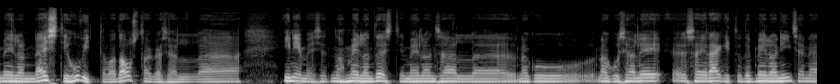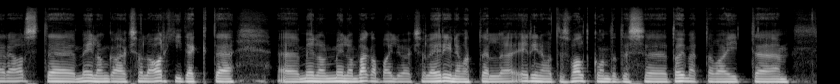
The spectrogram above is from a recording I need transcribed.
meil on hästi huvitava taustaga seal äh, inimesi, et noh, meil on tõesti, meil on seal äh, nagu, nagu seal e sai räägitud, et meil on insenere, arste, meil on ka, eks ole, arhitekte, äh, meil on, meil on väga palju, eks ole, erinevatel, erinevates valdkondades toimetavaid äh,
